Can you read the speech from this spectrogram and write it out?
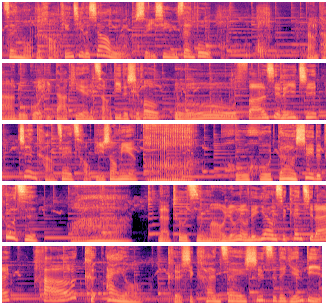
在某个好天气的下午随性散步。当他路过一大片草地的时候，哦，发现了一只正躺在草皮上面呼呼大睡的兔子。哇，那兔子毛茸茸的样子看起来好可爱哦。可是看在狮子的眼底，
